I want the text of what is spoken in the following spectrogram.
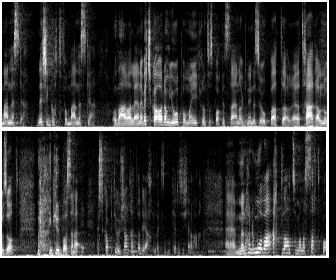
menneske. Det er ikke godt for mennesket å være alene. Jeg vet ikke hva Adam gjorde på om han gikk rundt og sparket steiner og gnidde seg opp etter uh, trær. eller noe sånt. Men Gud bare sa nei, jeg skapte jo ikke han retardert. liksom. Hva er det som skjer her? Uh, men det må være et eller annet som han har sett på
